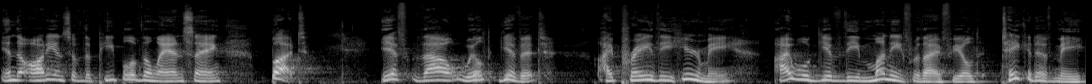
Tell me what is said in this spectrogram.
in the audience of the people of the land, saying, But if thou wilt give it, I pray thee, hear me. I will give thee money for thy field. Take it of me,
